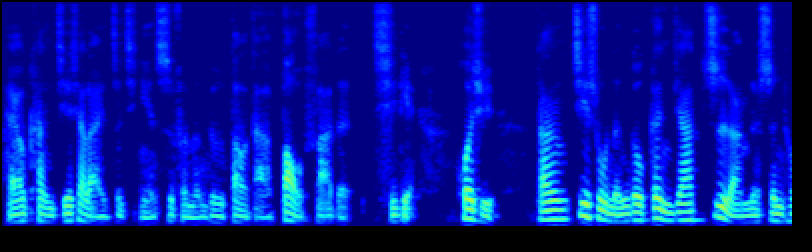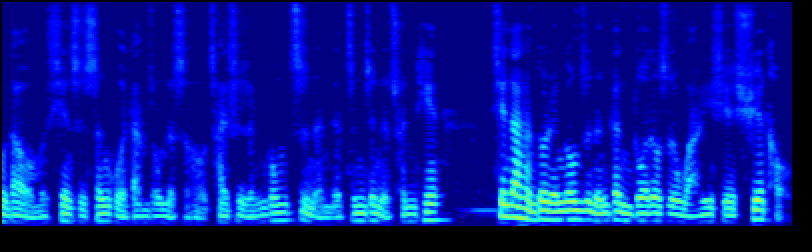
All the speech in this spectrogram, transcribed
还要看接下来这几年是否能够到达爆发的起点。或许，当技术能够更加自然地渗透到我们现实生活当中的时候，才是人工智能的真正的春天。现在很多人工智能更多都是玩一些噱头，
